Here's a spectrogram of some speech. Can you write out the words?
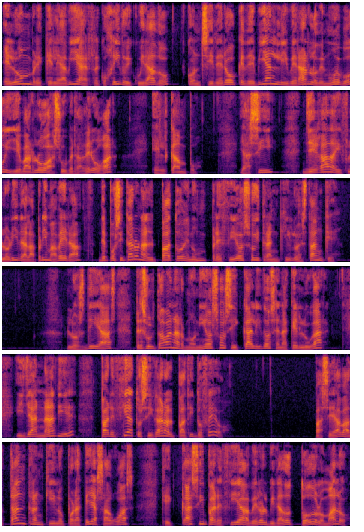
el hombre que le había recogido y cuidado consideró que debían liberarlo de nuevo y llevarlo a su verdadero hogar, el campo, y así, llegada y florida la primavera, depositaron al pato en un precioso y tranquilo estanque. Los días resultaban armoniosos y cálidos en aquel lugar, y ya nadie parecía tosigar al patito feo. Paseaba tan tranquilo por aquellas aguas que casi parecía haber olvidado todo lo malo.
